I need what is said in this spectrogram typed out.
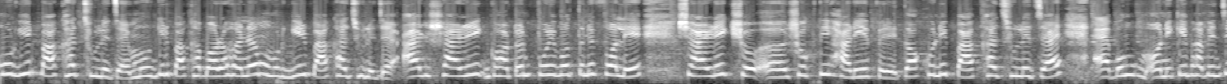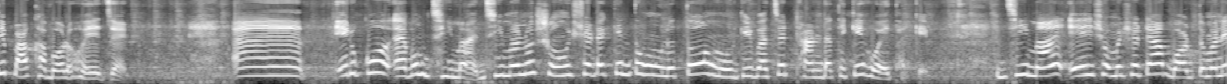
মুরগির পাখা ঝুলে যায়। মুরগির পাখা বড় হয় না, মুরগির পাখা ঝুলে যায়। আর শারীরিক গঠন পরিবর্তনের ফলে শারীরিক শক্তি হারিয়ে ফেলে, তখনই পাখা ঝুলে যায় এবং অনেকেই ভাবেন যে পাখা বড় হয়ে যায়। এরকম এবং ঝিমায়। ঝিমানোর সমস্যাটা কিন্তু মূলত মুরগির বাচ্চার ঠান্ডা থেকে হয়ে থাকে। ঝিমায় এই সমস্যাটা বর্তমানে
